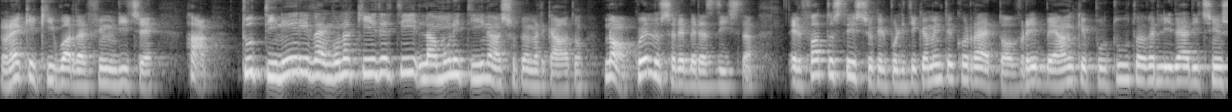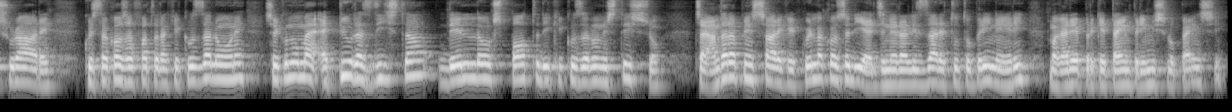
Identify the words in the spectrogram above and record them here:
non è che chi guarda il film dice ah, tutti i neri vengono a chiederti la monetina al supermercato. No, quello sarebbe razzista. E il fatto stesso che il politicamente corretto avrebbe anche potuto avere l'idea di censurare questa cosa fatta da Checco Zalone, secondo me è più razzista dello spot di Checco Zalone stesso. Cioè, andare a pensare che quella cosa lì è generalizzare tutto per i neri, magari è perché te in primis lo pensi.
